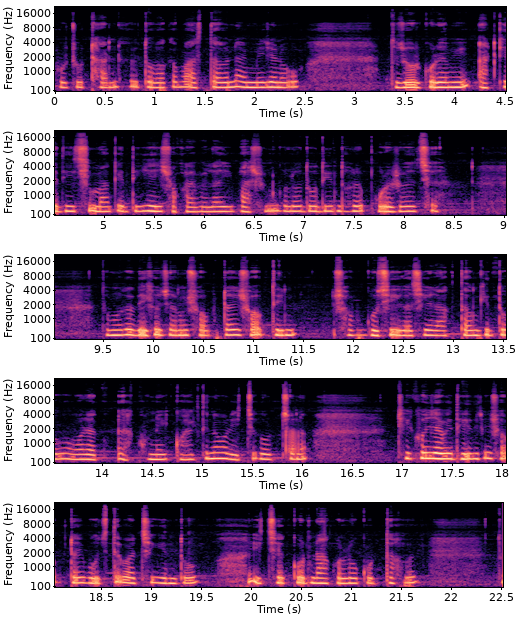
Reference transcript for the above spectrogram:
প্রচুর ঠান্ডা তোমাকে মাজতে হবে না, আমি মেজে নেব। তো জোর করে আমি আটকে দিয়েছি মাকে দিয়ে, এই সকালবেলা এই বাসনগুলো দুদিন ধরে পড়ে রয়েছে। তোমরা তো দেখেছ, আমি সবটাই সব দিন সব গুছিয়ে গাছিয়ে রাখতাম, কিন্তু আমার এখন এই কয়েকদিন আমার ইচ্ছে করছে না। ঠিক হয়ে যাবে, ধীরে ধীরে সবটাই বুঝতে পারছি, কিন্তু ইচ্ছে কর, না করলেও করতে হবে। তো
